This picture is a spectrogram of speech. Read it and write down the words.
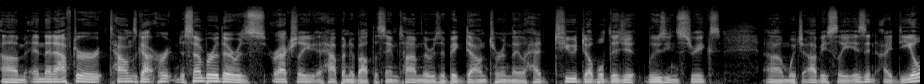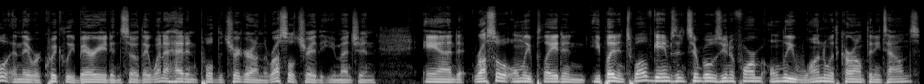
Um, and then after Towns got hurt in December, there was, or actually it happened about the same time, there was a big downturn. They had two double digit losing streaks, um, which obviously isn't ideal. And they were quickly buried. And so they went ahead and pulled the trigger on the Russell trade that you mentioned. And Russell only played in, he played in 12 games in Timberwolves uniform, only one with Karl-Anthony Towns.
